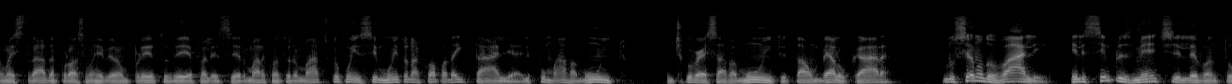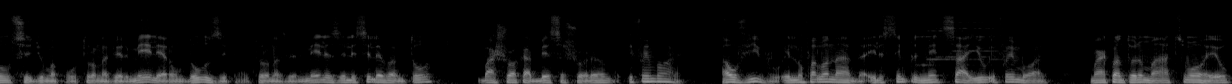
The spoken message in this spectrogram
numa estrada próxima a Ribeirão Preto veio a falecer Marco Antônio Matos, que eu conheci muito na Copa da Itália. Ele fumava muito, a gente conversava muito e tal, um belo cara. Luciano do Vale, ele simplesmente levantou-se de uma poltrona vermelha, eram 12 poltronas vermelhas, ele se levantou, baixou a cabeça chorando e foi embora. Ao vivo, ele não falou nada, ele simplesmente saiu e foi embora. Marco Antônio Matos morreu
